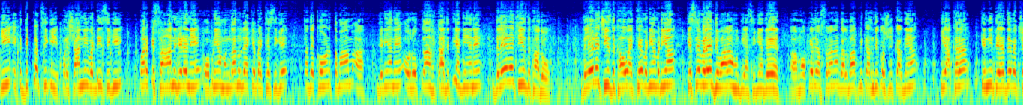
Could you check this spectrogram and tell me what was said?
ਕਿ ਇੱਕ ਦਿੱਕਤ ਸੀਗੀ ਪਰੇਸ਼ਾਨੀ ਵੱਡੀ ਸੀਗੀ ਪਰ ਕਿਸਾਨ ਜਿਹੜੇ ਨੇ ਉਹ ਆਪਣੀਆਂ ਮੰਗਾਂ ਨੂੰ ਲੈ ਕੇ ਬੈਠੇ ਸੀਗੇ ਤਾਂ ਦੇਖੋ ਹੁਣ तमाम ਅ, ਜਿਹੜੀਆਂ ਨੇ ਉਹ ਰੋਕਾਂ ਹਟਾ ਦਿੱਤੀਆਂ ਗਈਆਂ ਨੇ ਦਲੇਰੇ ਚੀਜ਼ ਦਿਖਾ ਦਿਓ ਦਲੇਰੇ ਚੀਜ਼ ਦਿਖਾਓ ਇੱਥੇ ਵੱਡੀਆਂ ਵੱਡੀਆਂ ਕਿਸੇ ਵੇਲੇ ਦੀਵਾਰਾਂ ਹੁੰਦੀਆਂ ਸੀਗੀਆਂ ਦੇ ਅ, ਮੌਕੇ ਦੇ ਅਫਸਰਾਂ ਨਾਲ ਗੱਲਬਾਤ ਵੀ ਕਰਨ ਦੀ ਕੋਸ਼ਿਸ਼ ਕਰਦੇ ਆ ਕਿ ਆਖਰ ਕਿੰਨੀ ਦੇਰ ਦੇ ਵਿੱਚ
